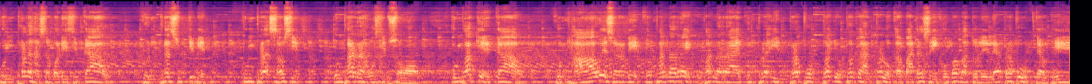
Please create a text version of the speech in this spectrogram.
คุณพระรหัสบดีสิบเก้า คุณพระศุจิเอ็ดคุณพระเสาร์สิบคุณพระราหูสิบสองคุณพระเกศเก้าคุณท้าวเวสสรเดชคุณพระนเรศคุณพระนารายคุณพระอินทร์พระพรหมพระยมพระการพระโลกบาลทั้งสี่คุณพระมาตุลีและพระผู้เจ้าที่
